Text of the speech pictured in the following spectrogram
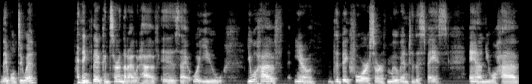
they will do it. I think the concern that I would have is that what you you will have, you know, the big four sort of move into the space and you will have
